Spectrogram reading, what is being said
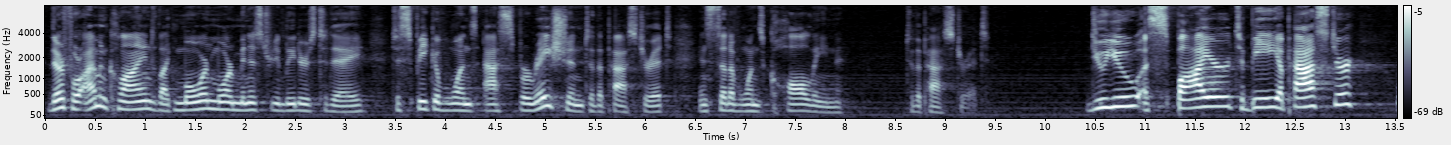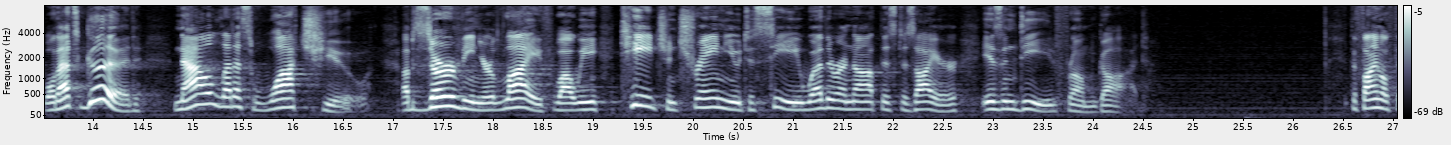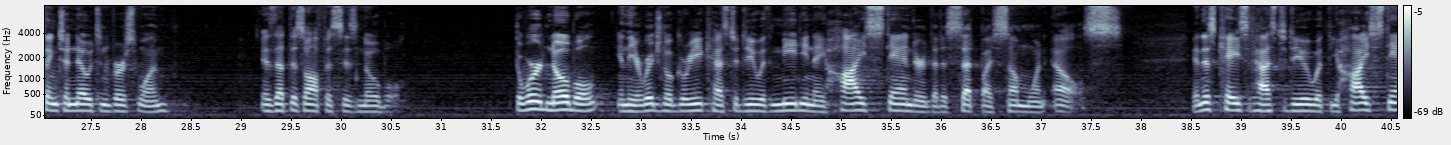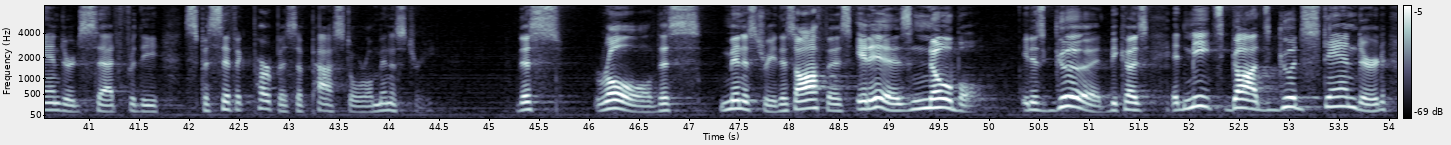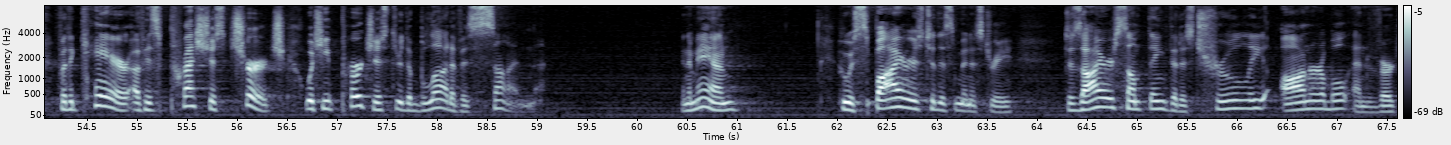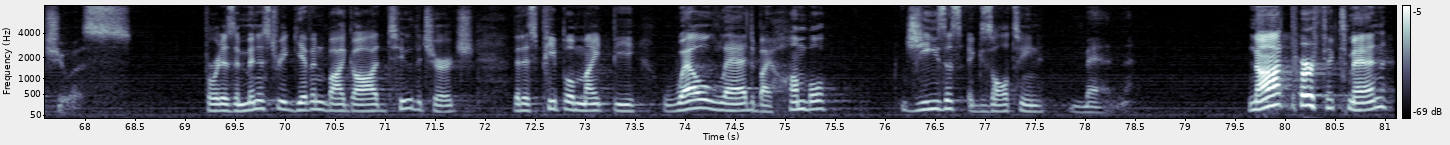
Therefore, I'm inclined, like more and more ministry leaders today, to speak of one's aspiration to the pastorate instead of one's calling to the pastorate. Do you aspire to be a pastor? Well, that's good. Now let us watch you, observing your life while we teach and train you to see whether or not this desire is indeed from God. The final thing to note in verse 1 is that this office is noble. The word noble in the original Greek has to do with meeting a high standard that is set by someone else. In this case, it has to do with the high standard set for the specific purpose of pastoral ministry. This role, this ministry, this office, it is noble. It is good because it meets God's good standard for the care of his precious church, which he purchased through the blood of his Son. And a man who aspires to this ministry desires something that is truly honorable and virtuous. For it is a ministry given by God to the church that his people might be well led by humble, Jesus exalting men. Not perfect men,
